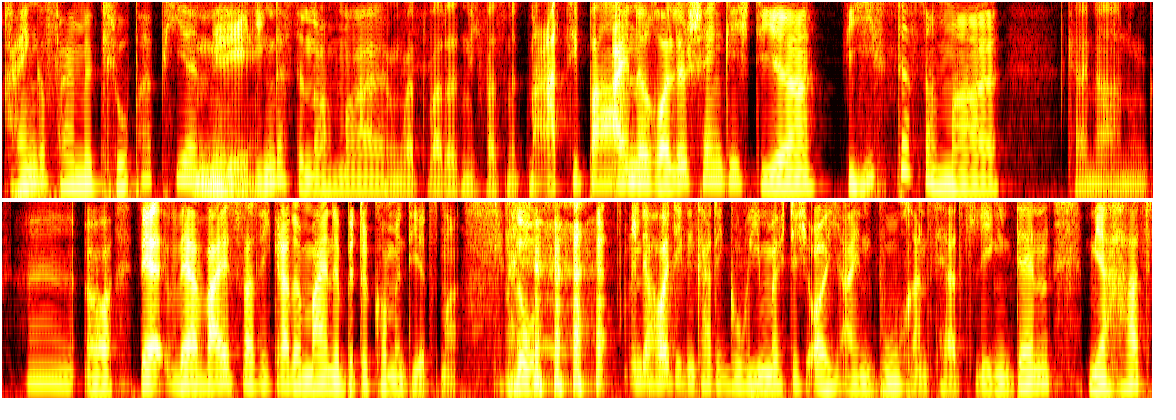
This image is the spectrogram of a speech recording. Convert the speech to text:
Reingefallen mit Klopapier? Nee, Nee. wie ging das denn nochmal? Irgendwas war das nicht was mit Marzipan? Eine Rolle schenke ich dir. Wie hieß denn das nochmal? Keine Ahnung. Oh, wer, wer weiß, was ich gerade meine, bitte kommentiert's mal. So, in der heutigen Kategorie möchte ich euch ein Buch ans Herz legen, denn mir hat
